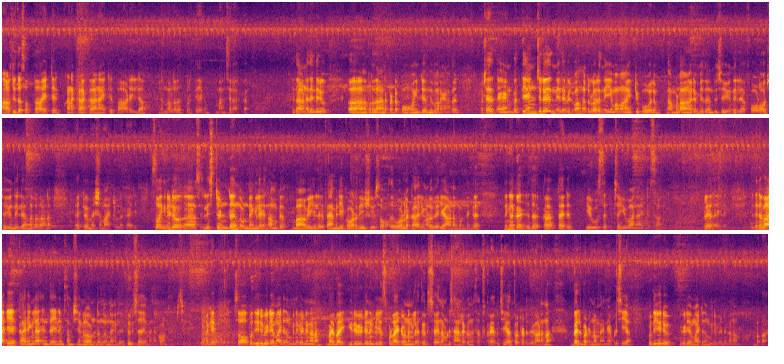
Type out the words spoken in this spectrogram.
ആർജിത സ്വത്തായിട്ട് കണക്കാക്കാനായിട്ട് പാടില്ല എന്നുള്ളത് പ്രത്യേകം മനസ്സിലാക്കുക. ഇതാണ് ഇതിന്റെ ഒരു പ്രധാനപ്പെട്ട പോയിന്റ് എന്ന് പറയുന്നത് പക്ഷേ എൺപത്തി അഞ്ചിൽ നിലവിൽ വന്നിട്ടുള്ള ഒരു നിയമമായിട്ട് പോലും നമ്മൾ ആരും ഇത് എന്ത് ചെയ്യുന്നില്ല ഫോളോ ചെയ്യുന്നില്ല എന്നുള്ളതാണ് ഏറ്റവും വിഷമായിട്ടുള്ള കാര്യം. സോ ഇങ്ങനൊരു ലിസ്റ്റ് ഉണ്ട് എന്നുണ്ടെങ്കിൽ നമുക്ക് ഭാവിയിൽ ഫാമിലി കോടതി ഇഷ്യൂസോ അതുപോലുള്ള കാര്യങ്ങളോ വരികയാണെന്നുണ്ടെങ്കിൽ നിങ്ങൾക്ക് ഇത് കറക്റ്റായിട്ട് യൂസ് ചെയ്യുവാനായിട്ട് സാധിക്കും. ക്ലിയർ ആയില്ലേ. ഇതിന്റെ ബാക്കി കാര്യങ്ങൾ എന്തെങ്കിലും സംശയങ്ങളോ ഉണ്ടെന്നുണ്ടെങ്കിൽ തീർച്ചയായും എന്നെ കോൺടാക്ട് ചെയ്യും ഓക്കെ സോ പുതിയൊരു വീഡിയോ ആയിട്ട് നമുക്ക് വീണ്ടും കാണാം. ബൈ ബൈ ഈ ഒരു വീഡിയോ നിങ്ങൾക്ക് യൂസ്ഫുൾ ആയിട്ടുണ്ടെങ്കിൽ തീർച്ചയായും നമ്മുടെ ചാനലൊക്കെ ഒന്ന് സബ്സ്ക്രൈബ് ചെയ്യുക. തൊട്ടടുത്ത് കാണുന്ന ബെൽ ബട്ടൺ ബട്ടണും എനേബിൾ ചെയ്യുക. പുതിയൊരു വീഡിയോ ആയിട്ട് നമുക്ക് വീണ്ടും കാണാം. ബൈ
